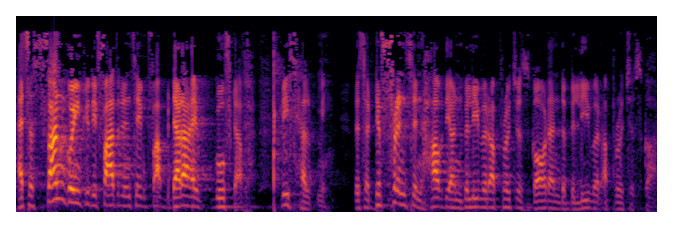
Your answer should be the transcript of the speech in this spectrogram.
as a son going to the father and saying, Dada, I goofed up. Please help me. There's a difference in how the unbeliever approaches God and the believer approaches God.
